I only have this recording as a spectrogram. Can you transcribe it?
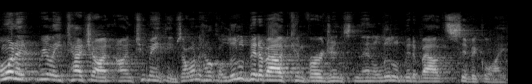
I want to really touch on, on two main themes. I want to talk a little bit about convergence and then a little bit about civic life.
